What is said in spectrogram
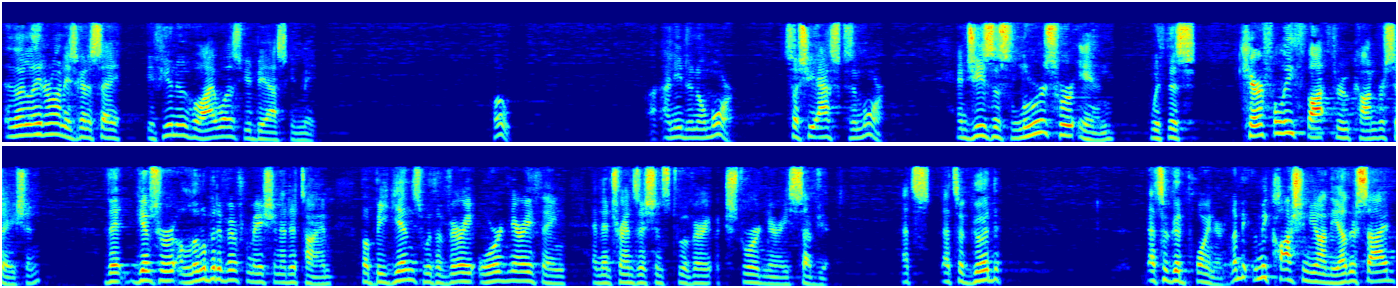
And then later on he's going to say, if you knew who I was, you'd be asking me. Oh, I need to know more. So she asks him more. And Jesus lures her in with this carefully thought through conversation that gives her a little bit of information at a time, but begins with a very ordinary thing and then transitions to a very extraordinary subject. That's, that's a good, that's a good pointer. Let me, let me caution you on the other side.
